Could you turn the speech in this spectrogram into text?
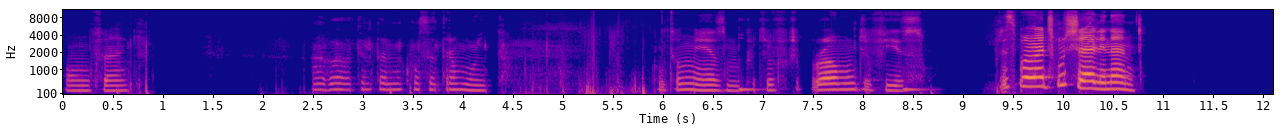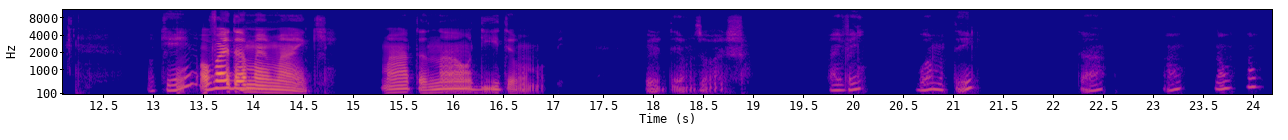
com Frank. Agora vou tentar me concentrar muito. Muito mesmo, porque o futebol é muito difícil. Principalmente com o Shelly, né? Ok? Ou vai dar mais Mike? Mata, não, Dita. Perdemos, eu acho. Vai, vem. Boa, matei. Tá. Não, não, não.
